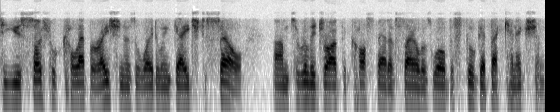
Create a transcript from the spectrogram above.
to use social collaboration as a way to engage to sell um, to really drive the cost out of sale as well, but still get that connection.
